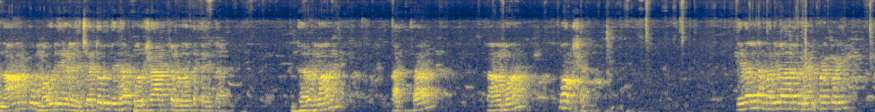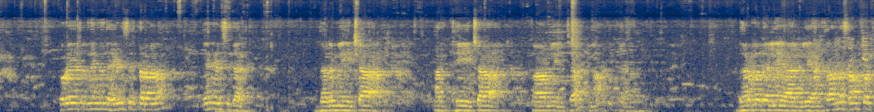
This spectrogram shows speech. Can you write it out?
ನಾಲ್ಕು ಮೌಲ್ಯಗಳಲ್ಲಿ ಚತುರ್ವಿಧ ಪುರುಷಾರ್ಥಗಳು ಅಂತ ಕರೀತಾರೆ. ಧರ್ಮ, ಅರ್ಥ, ಕಾಮ, ಮೋಕ್ಷ. ಇವೆಲ್ಲ ಮದುವೆಯಾದ ನೆನಪು ಮಾಡ್ಕೊಳ್ಳಿ ಪುರೋಹಿತರು ನಿಮ್ಮಿಂದ ಹೇಳಿಸಿರ್ತಾರಲ್ಲ, ಏನು ಹೇಳಿಸಿದ್ದಾರೆ? ಧರ್ಮೇಚ, ಅರ್ಥೇಚ, ಕಾಮೇಚ ನಾಪಿಕ ಧರ್ಮದಲ್ಲಿ ಆಗಲಿ, ಅರ್ಥ ಅಂದ್ರೆ ಸಂಸ್ಕೃತ,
